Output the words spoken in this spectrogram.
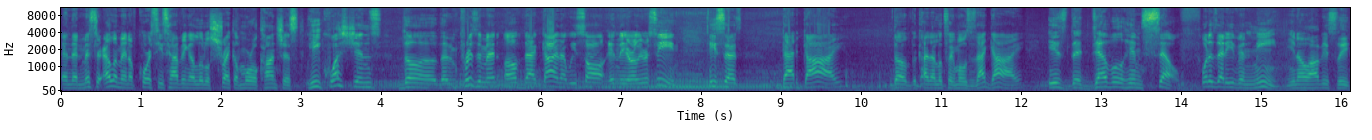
And then Mr. Element, of course, he's having a little strike of moral conscience. He questions the, the imprisonment of that guy that we saw in the earlier scene. He says, that guy, the, the guy that looks like Moses, that guy is the devil himself. What does that even mean? You know, obviously,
